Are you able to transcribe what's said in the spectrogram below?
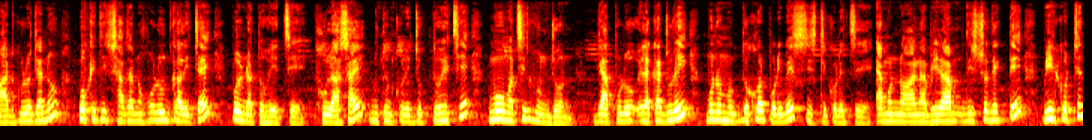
মাঠগুলো যেন প্রকৃতির সাজানো হলুদ গালিচায় পরিণত হয়েছে। ফুল আশায় নতুন করে যুক্ত হয়েছে মৌমাছির গুঞ্জন। যা পুরো এলাকা জুড়েই মনোমুগ্ধকর পরিবেশ সৃষ্টি করেছে। এমন নয়নাভিরাম দৃশ্য দেখতে ভিড় করছেন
